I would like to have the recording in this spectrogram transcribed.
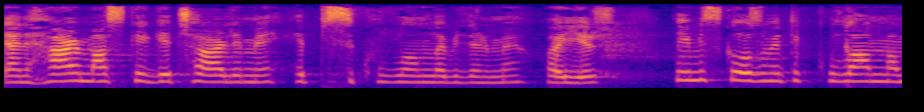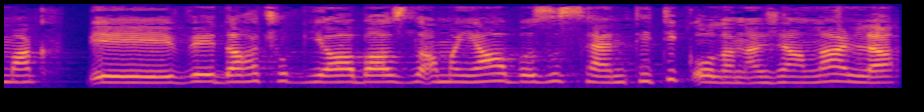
yani her maske geçerli mi? Hepsi kullanılabilir mi? Hayır. Temiz kozmetik kullanmamak e, ve daha çok yağ bazlı ama yağ bazı sentetik olan ajanlarla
